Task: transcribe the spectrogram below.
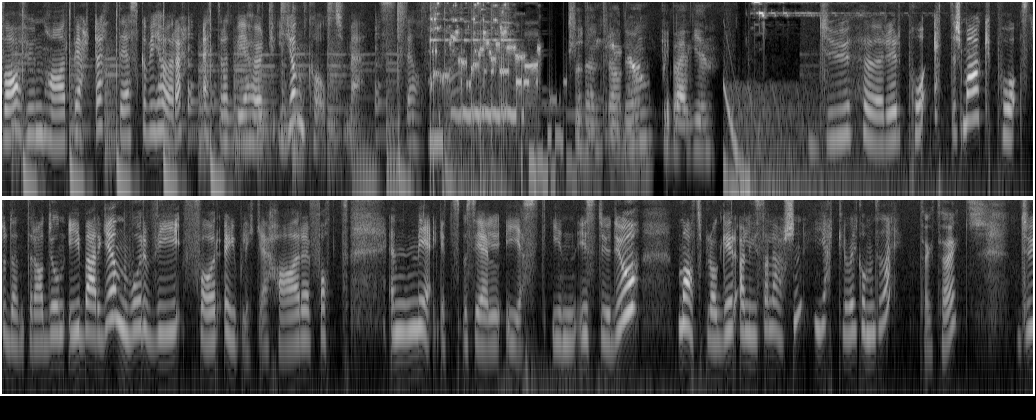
Hva hun har på hjertet, det skal vi høre etter at vi har hørt Young Colt med Stealth. Studentradioen i Bergen. Du hører på Ettersmak på Studentradioen i Bergen, hvor vi for øyeblikket har fått en meget spesiell gjest inn i studio. Matblogger Alisa Larsen, hjertelig velkommen til deg. Takk, takk. Du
